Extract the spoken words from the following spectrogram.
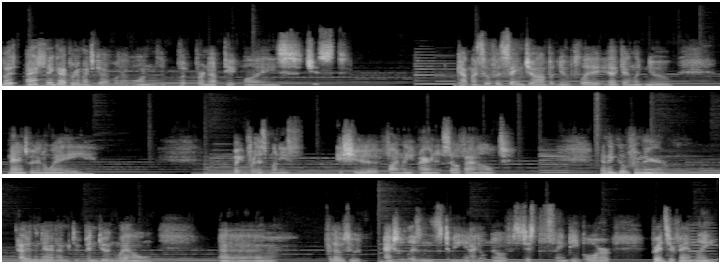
But I think I pretty much got what I wanted to put for an update wise. Just got myself the same job but new play again like new management in a way. Waiting for this money issue to finally iron itself out. And then go from there. Other than that, I've been doing well. Uh, for those who actually listens to me, I don't know if it's just the same people or friends or family.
